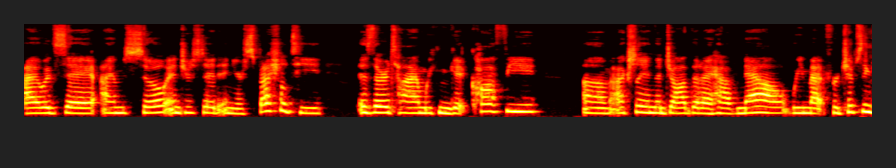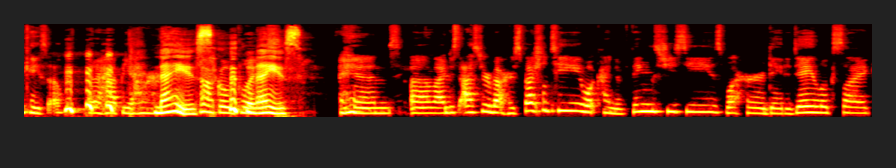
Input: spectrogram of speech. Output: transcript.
I would say, I'm so interested in your specialty. Is there a time we can get coffee? Um, actually, in the job that I have now, we met for chips and queso at a happy hour nice taco place. nice. And um, I just asked her about her specialty, what kind of things she sees, what her day to day looks like.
